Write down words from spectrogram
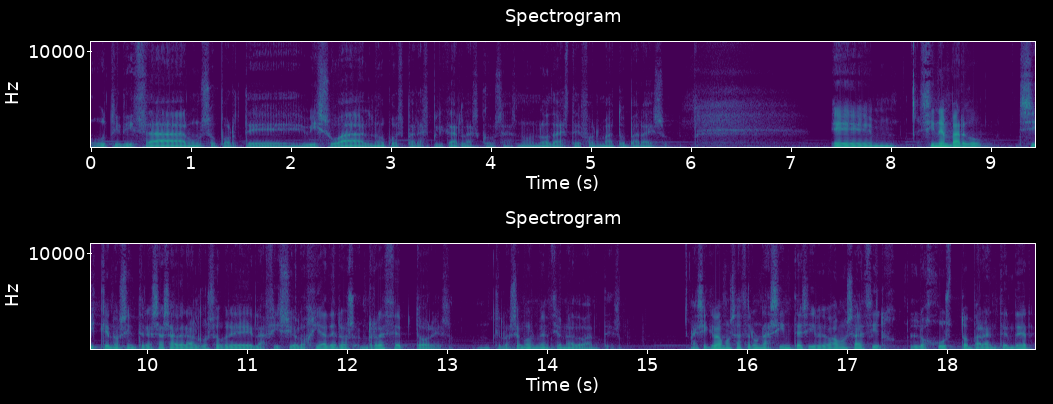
utilizar un soporte visual, ¿no? Pues para explicar las cosas, ¿no? Da este formato para eso. Eh, sin embargo, sí que nos interesa saber algo sobre la fisiología de los receptores, que los hemos mencionado antes. Así que vamos a hacer una síntesis y vamos a decir lo justo para entender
